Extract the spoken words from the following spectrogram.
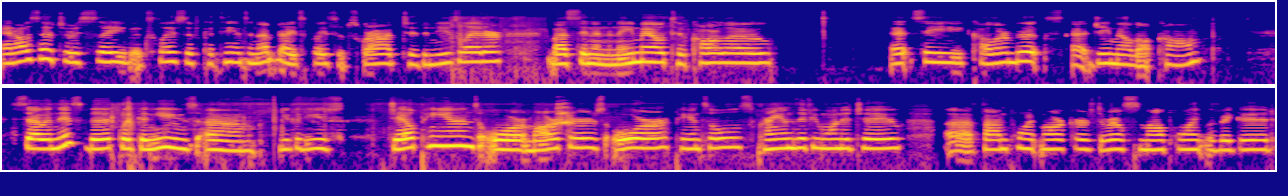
and also to receive exclusive contents and updates, please subscribe to the newsletter by sending an email to Carlo Atzei coloring books at gmail.com. So in this book, we can use, um, you could use gel pens or markers or pencils, crayons if you wanted to, uh, fine point markers. The real small point would be good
